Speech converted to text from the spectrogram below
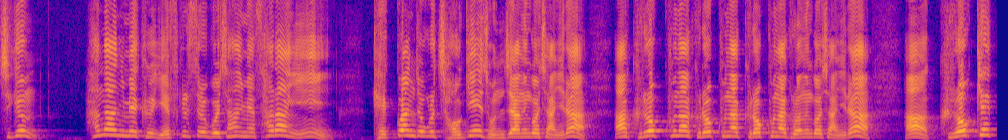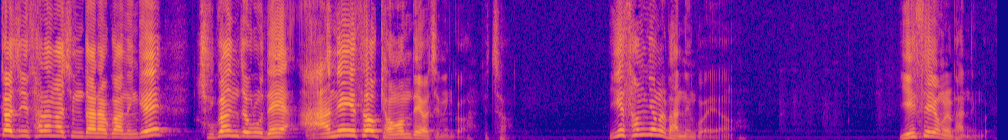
지금 하나님의 그 예수 그리스도를 보이신 하나님의 사랑이 객관적으로 저기에 존재하는 것이 아니라 아 그렇구나 그렇구나 그렇구나 그러는 것이 아니라 아 그렇게까지 사랑하신다라고 하는 게 주관적으로 내 안에서 경험되어지는 거 그렇죠? 이게 성령을 받는 거예요. 예수의 영을 받는 거예요.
